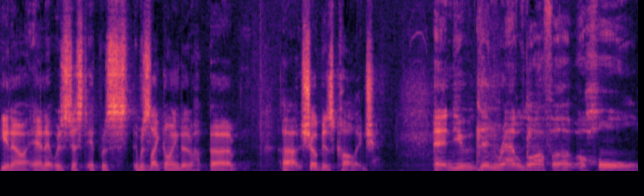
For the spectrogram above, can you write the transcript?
you know, and it was just it was it was like going to uh, uh, showbiz college. And you then rattled off a, a whole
